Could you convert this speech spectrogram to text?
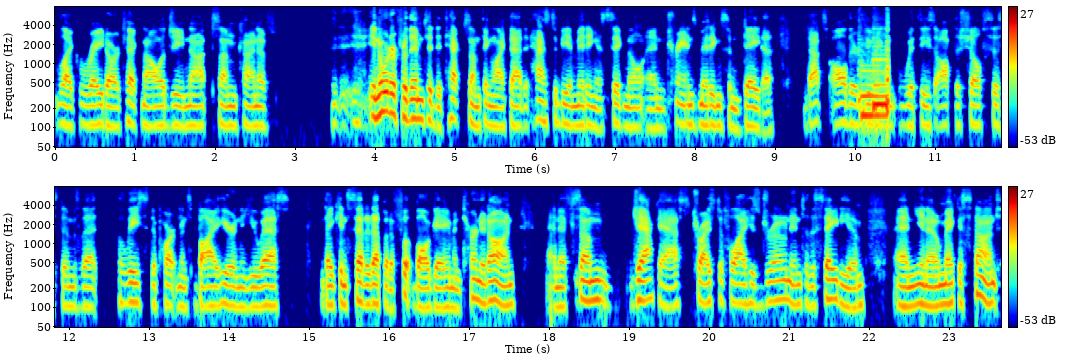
like radar technology, not some kind of. In order for them to detect something like that, it has to be emitting a signal and transmitting some data. That's all they're doing with these off the shelf systems that police departments buy here in the US. They can set it up at a football game and turn it on. And if some jackass tries to fly his drone into the stadium and, you know, make a stunt,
